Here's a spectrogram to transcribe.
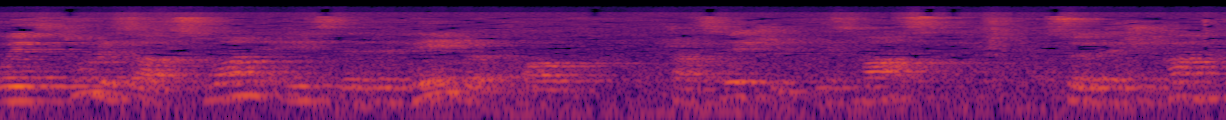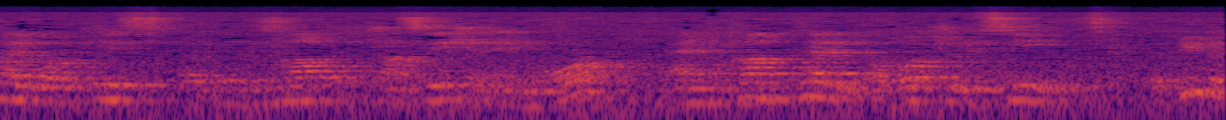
with two results. One is that the labor of translation is masked so that you can't tell what is uh, is not translation anymore, and you can't tell uh, what you receive. Uh, people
